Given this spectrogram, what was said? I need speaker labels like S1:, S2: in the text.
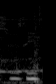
S1: Susie.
